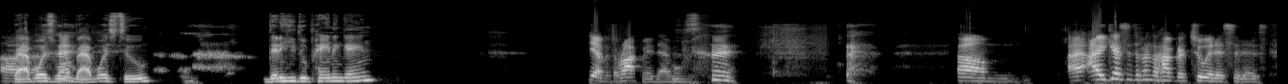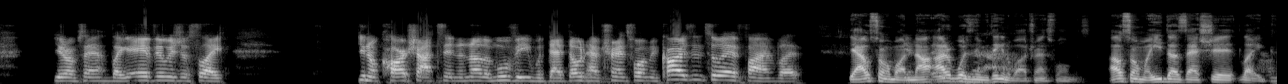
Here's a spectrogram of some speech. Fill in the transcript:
Uh, Bad Boys One, Bad Boys Two. Did he do Pain and Gain? Yeah, but The Rock made that movie. um, I, I guess it depends on how gratuitous it is. You know what I'm saying? Like if it was just like, you know, car shots in another movie with that don't have transforming cars into it, fine. But Yeah, I was talking about Yeah, not. I wasn't even thinking about Transformers. I was talking about he does that shit like the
